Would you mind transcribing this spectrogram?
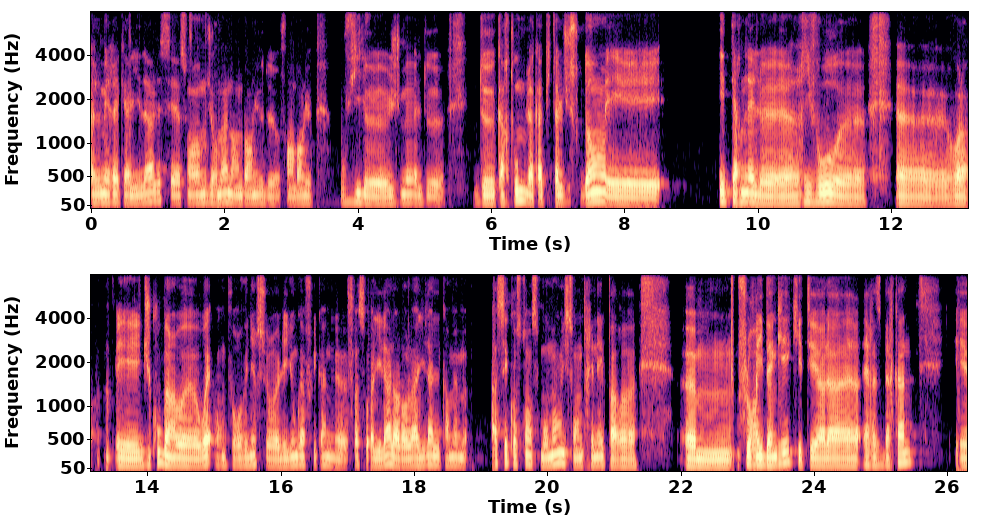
Al-Merek et Al-Hilal, sont en Durman, en banlieue de, enfin en banlieue, ville jumelle de, de Khartoum, la capitale du Soudan. Et, éternels euh, rivaux. Euh, euh, voilà. Et du coup, ben, ouais, on peut revenir sur les Young Africans face au Alilal. Alors, le Alilal est quand même assez costaud en ce moment. Ils sont entraînés par Flora Ibengue, qui était à la RS Berkane et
